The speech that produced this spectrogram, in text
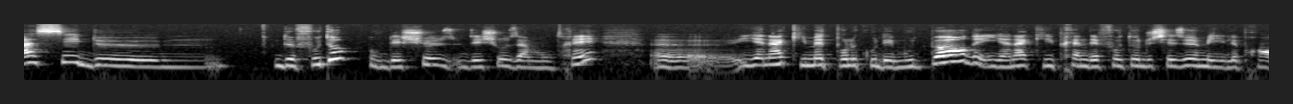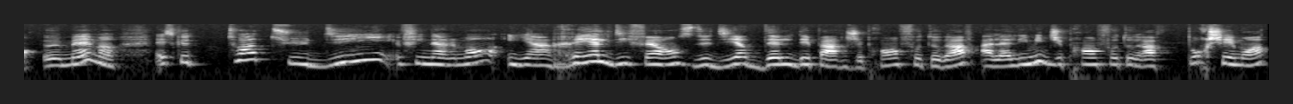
assez de, de photos ou des choses, des choses à montrer. Euh, il y en a qui mettent pour le coup des moodboards, il y en a qui prennent des photos de chez eux mais ils les prennent eux-mêmes. Est-ce que toi tu dis finalement il y a une réelle différence de dire dès le départ je prends un photographe, à la limite je prends un photographe pour chez moi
